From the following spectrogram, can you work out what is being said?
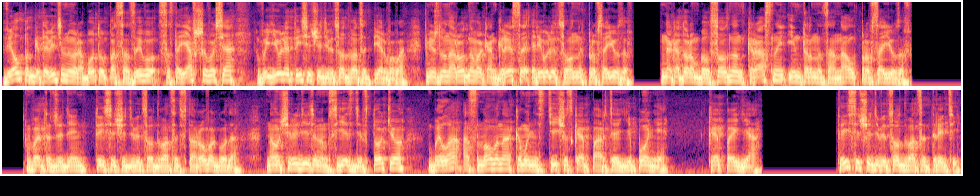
Вел подготовительную работу по созыву состоявшегося в июле 1921 Международного конгресса революционных профсоюзов, на котором был создан Красный интернационал профсоюзов. В этот же день 1922 года на учредительном съезде в Токио была основана Коммунистическая партия Японии – КПЯ. 1923.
